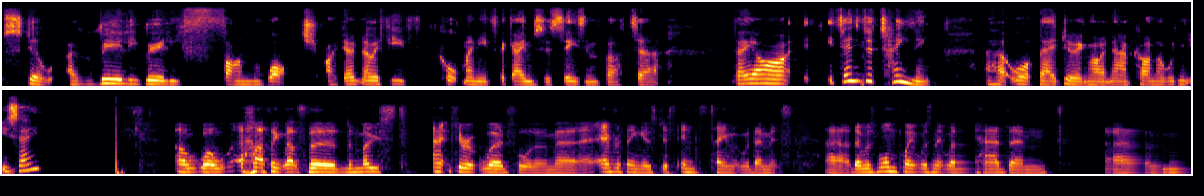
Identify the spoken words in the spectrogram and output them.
still a really, really fun watch. I don't know if you've caught many of the games this season, but uh, they are, it's entertaining uh, what they're doing right now, Connor, wouldn't you say? Oh well, I think that's the the most accurate word for them. Uh, everything is just entertainment with them. It's uh, there was one point, wasn't it, where they had um, um,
